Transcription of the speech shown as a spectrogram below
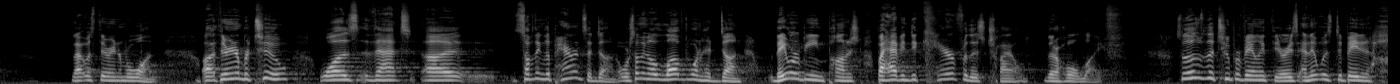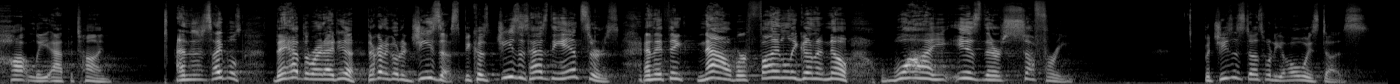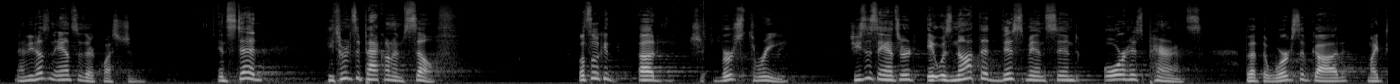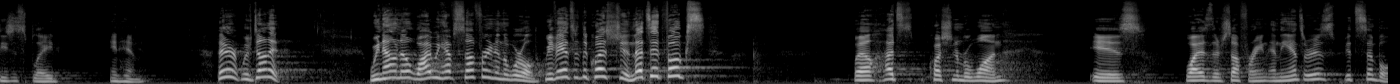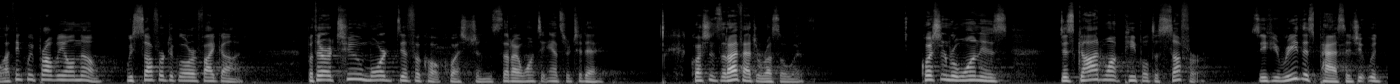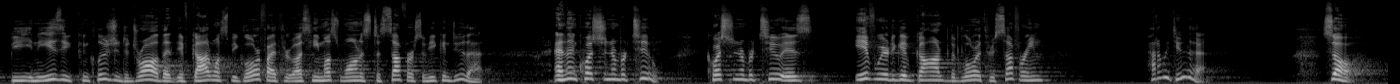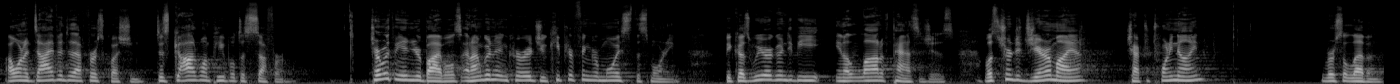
That was theory number one. Uh, theory number two was that uh, something the parents had done or something a loved one had done, they were being punished by having to care for this child their whole life. So those were the two prevailing theories, and it was debated hotly at the time. And the disciples, they have the right idea. They're going to go to Jesus because Jesus has the answers. And they think, now we're finally going to know why is there suffering? But Jesus does what he always does, and he doesn't answer their question. Instead, he turns it back on himself. Let's look at uh, verse 3. Jesus answered, It was not that this man sinned or his parents, but that the works of God might be displayed in him. There, we've done it. We now know why we have suffering in the world. We've answered the question. That's it, folks. Well, that's question number one is why is there suffering? And the answer is it's simple. I think we probably all know. We suffer to glorify God. But there are two more difficult questions that I want to answer today. Questions that I've had to wrestle with. Question number one is Does God want people to suffer? See, if you read this passage, it would be an easy conclusion to draw that if God wants to be glorified through us, he must want us to suffer so he can do that. And then question number two. Question number two is if we're to give God the glory through suffering, how do we do that? So, I want to dive into that first question. Does God want people to suffer? Turn with me in your Bibles, and I'm going to encourage you keep your finger moist this morning because we are going to be in a lot of passages. Let's turn to Jeremiah chapter 29, verse 11.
